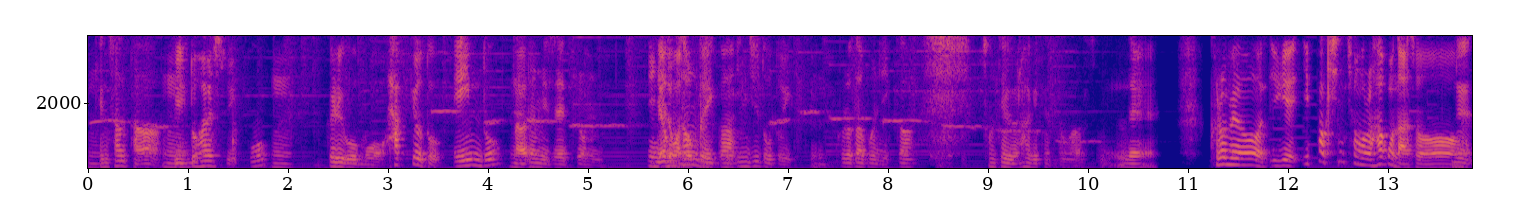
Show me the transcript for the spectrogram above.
음. 괜찮다. 음. 일도 할 수 있고 음. 그리고 뭐 학교도 에임도 나름 이제 좀 인지도가 명성도 높으니까. 있고 인지도도 있고 음. 그러다 보니까 선택을 하게 됐던 것 같습니다. 네. 그러면 이게 입학 신청을 하고 나서 네.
